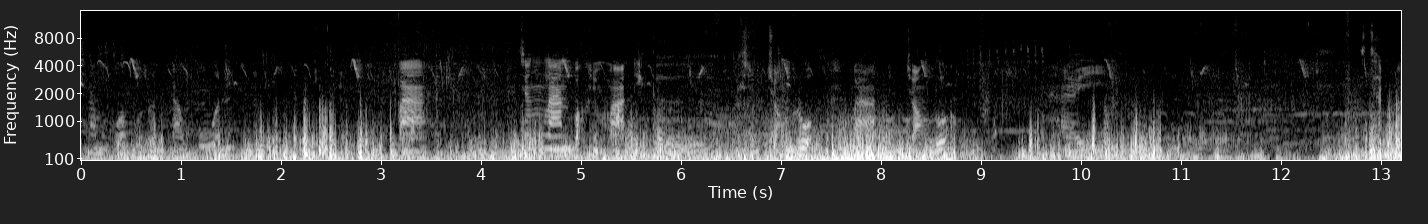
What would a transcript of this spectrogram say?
ឆ្នាំ1999បាទអញ្ចឹងឡានរបស់ខ្ញុំបាទនេះគឺខ្ញុំចង់លក់បាទខ្ញុំចង់លក់ហើយស្ថិតនៅ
